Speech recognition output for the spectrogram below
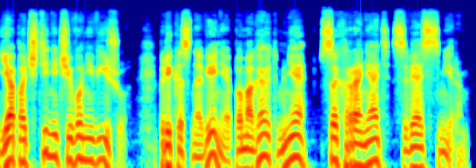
«Я почти ничего не вижу. Прикосновения помогают мне сохранять связь с миром».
